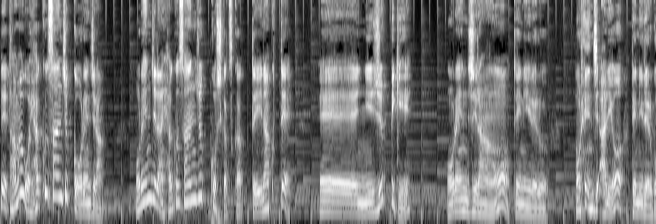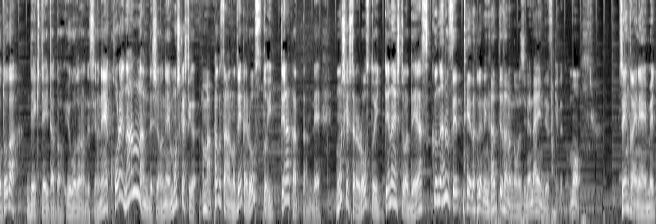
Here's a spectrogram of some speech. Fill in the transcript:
で、卵130個オレンジラン。オレンジラン130個しか使っていなくて、えー、20匹オレンジランを手に入れる、オレンジアリを手に入れることができていたということなんですよね。これ何なんでしょうね。もしかして、まあ、パクさん、あの、前回ロスト行ってなかったんで、もしかしたらロスト行ってない人は出やすくなる設定とかになってたのかもしれないんですけれども、前回ね、めっ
